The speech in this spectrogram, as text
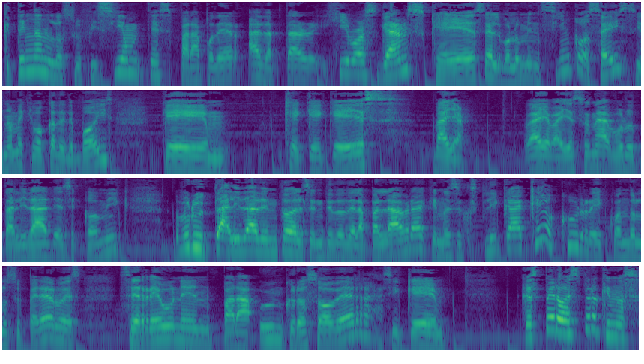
que tengan lo suficientes para poder adaptar Heroes Games, que es el volumen 5 o 6, si no me equivoco, de The Boys, que, que, que, que es, vaya, vaya, vaya, es una brutalidad ese cómic. brutalidad en todo el sentido de la palabra que nos explica qué ocurre cuando los superhéroes se reúnen para un crossover. Así que, que espero, espero que nos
